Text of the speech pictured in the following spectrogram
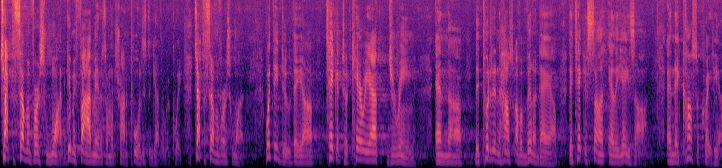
Chapter 7, verse 1. Give me five minutes. I'm going to try to pull this together real quick. Chapter 7, verse 1. What they do, they uh, take it to Kiriath Jearim and uh, they put it in the house of Abinadab. They take his son Eleazar and they consecrate him.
